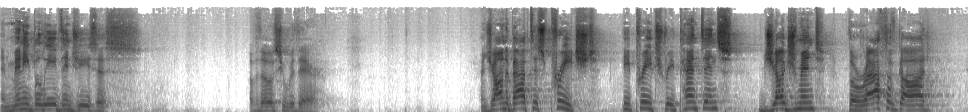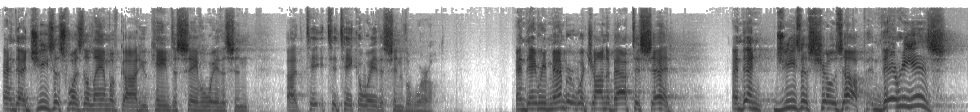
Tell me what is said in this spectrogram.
And many believed in Jesus of those who were there. And John the Baptist preached. He preached repentance, judgment, the wrath of God, and that Jesus was the Lamb of God who came to save away the sin, uh, to, to take away the sin of the world. And they remembered what John the Baptist said. And then Jesus shows up, and there he is.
